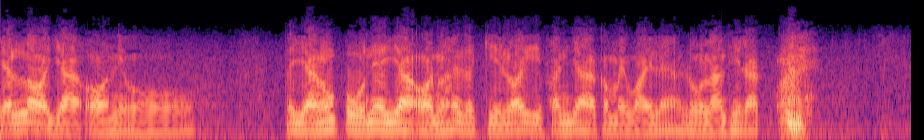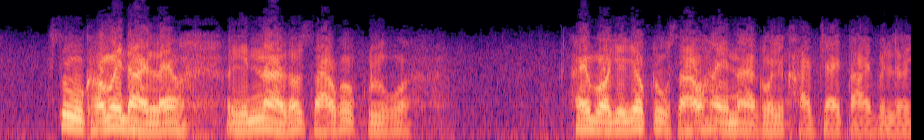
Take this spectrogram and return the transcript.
ยาล่อยาอ่อนนี่โอ้โหแต่อย่างหลวงปู่เนี่ยยาอ่อนมาให้สักกี่ร้อยกี่พันยาก็ไม่ไหวแล้วลูกหลานที่รัก สู้เขาไม่ได้แล้วเห็นหน้าสาวๆก็กลัว ให้บอกจะยกลูกสาวให้หน้ากลัวจะขาดใจตายไปเลย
